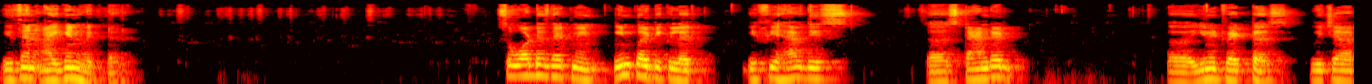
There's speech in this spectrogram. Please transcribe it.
is an eigenvector So what does that mean? In particular, if we have these uh, standard uh, unit vectors which are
